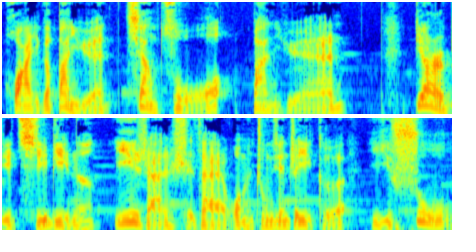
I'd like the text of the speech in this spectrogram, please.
画一个半圆，向左半圆。第二笔起笔呢，依然是在我们中间这一格一竖，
